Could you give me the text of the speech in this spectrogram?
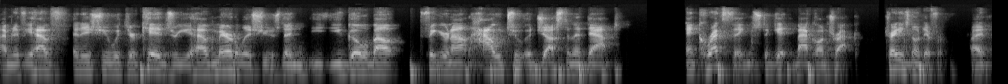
I mean, if you have an issue with your kids or you have marital issues, then you go about figuring out how to adjust and adapt and correct things to get back on track. Trading's no different, right?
